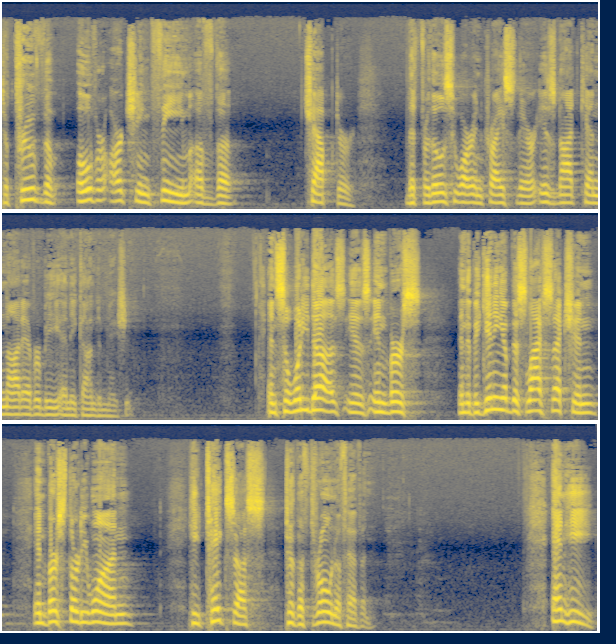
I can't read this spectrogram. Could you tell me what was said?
to prove the overarching theme of the chapter that for those who are in Christ, there is not, cannot ever be any condemnation. And so, what he does is in verse, in the beginning of this last section, in verse 31, he takes us to the throne of heaven. And he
